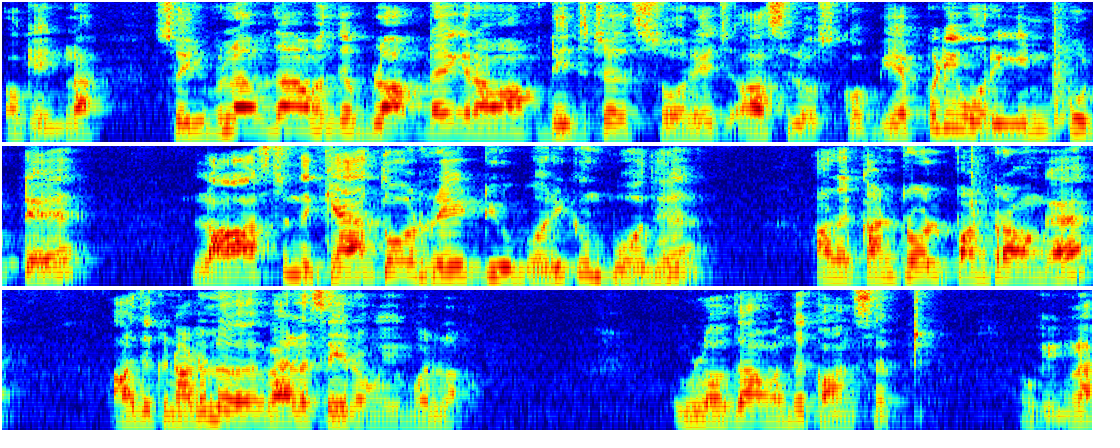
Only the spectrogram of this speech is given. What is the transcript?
ஓகேங்களா? ஸோ இவ்வளவு தான் வந்து block diagram of digital storage oscilloscope எப்படி ஒரு இன்புட்டு லாஸ்ட் இந்த கேத்தோட் ரே டியூப் வரைக்கும் போது அதை கண்ட்ரோல் பண்ணுறவங்க அதுக்கு நடுவில் வேலை செய்கிறவங்க இவங்கெல்லாம். இவ்வளோ தான் வந்து கான்செப்ட் ஓகேங்களா?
